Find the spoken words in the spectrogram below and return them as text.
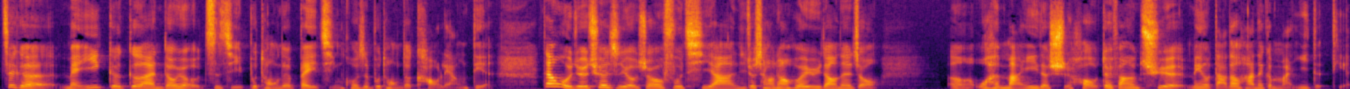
这个每一个个案都有自己不同的背景或是不同的考量点，但我觉得确实有时候夫妻啊，你就常常会遇到那种，嗯，我很满意的时候，对方却没有达到他那个满意的点。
